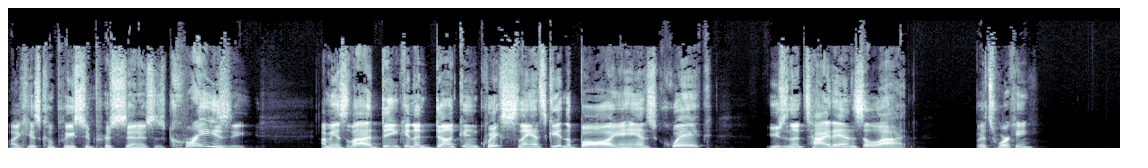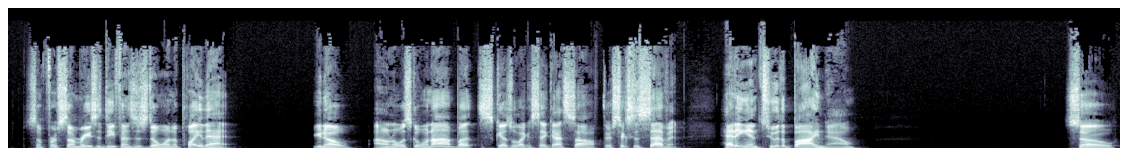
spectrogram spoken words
Like his completion percentage is crazy. I mean, it's a lot of dinking and dunking, quick slants, getting the ball in your hands quick, using the tight ends a lot, but it's working. So for some reason, defenses don't want to play that. You know, I don't know what's going on, but the schedule, like I said, got soft. They're six and seven, heading into the bye now. So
